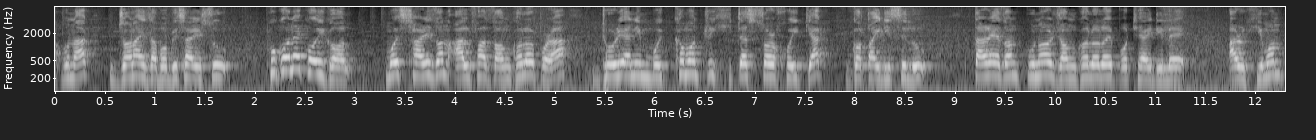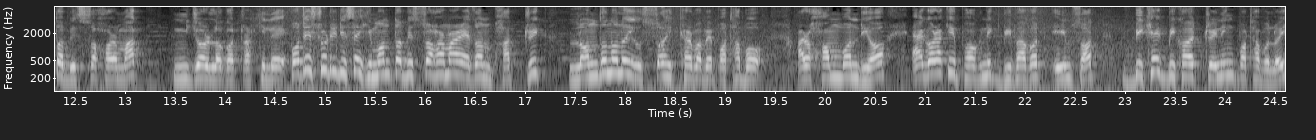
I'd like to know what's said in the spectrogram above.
আপোনাক জনাই যাব বিচাৰিছোঁ। ফুকনে কৈ গ'ল মই চাৰিজন আলফা জংঘলৰ পৰা ধৰি আনি মুখ্যমন্ত্ৰী হিতেশ্বৰ শইকীয়াক গতাই দিছিলোঁ। তাৰে এজন পুনৰ জংঘললৈ পঠিয়াই দিলে আৰু হিমন্ত বিশ্ব শৰ্মাক নিজৰ লগত ৰাখিলে। প্ৰতিশ্ৰুতি দিছে হিমন্ত বিশ্ব শৰ্মাৰ এজন ভাতৃক লণ্ডনলৈ উচ্চ শিক্ষাৰ বাবে পঠাব আৰু সম্বন্ধীয় এগৰাকী ভগ্নীক বিভাগত এইমছত বিশেষ বিষয়ত ট্ৰেইনিং পঠাবলৈ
